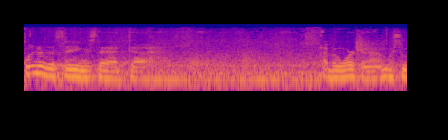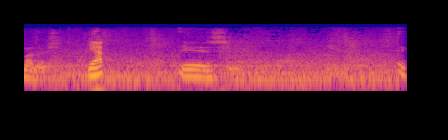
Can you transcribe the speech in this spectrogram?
One of the things that uh, I've been working on with some others. Yep. Is. And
